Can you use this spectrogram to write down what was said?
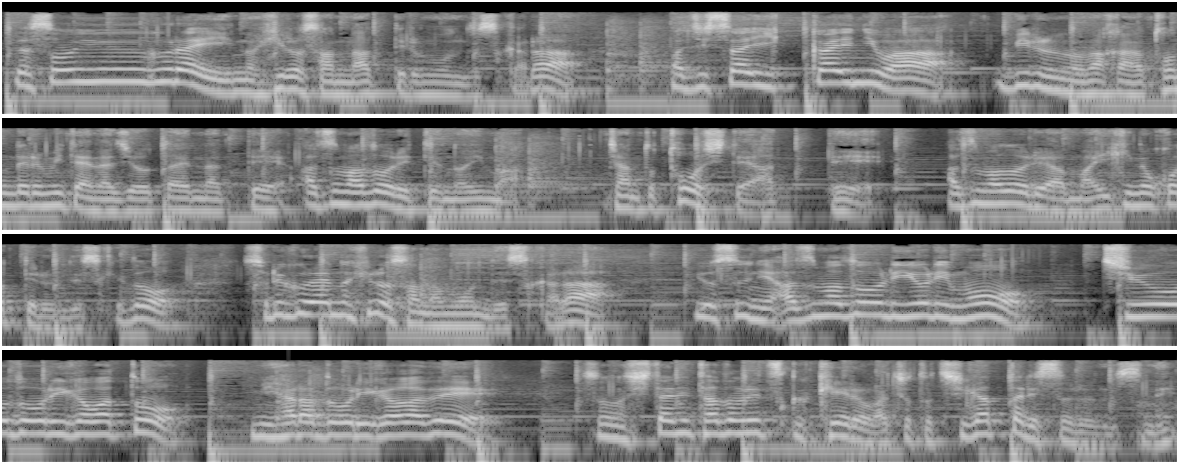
ででそういうぐらいの広さになってるもんですから、まあ、実際1階にはビルの中が飛んでるみたいな状態になって東通りっていうのを今ちゃんと通してあって東通りはまあ生き残ってるんですけどそれぐらいの広さなもんですから要するに東通りよりも中央通り側と三原通り側でその下にたどり着く経路がちょっと違ったりするんですね。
